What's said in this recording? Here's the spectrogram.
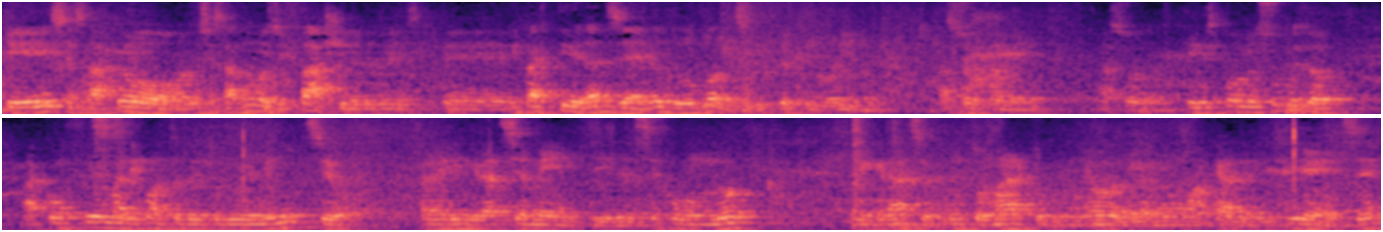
che sia stato, non sia stato così facile dover eh, ripartire da zero dopo aver scritto il primo libro. Assolutamente, assolutamente. Ti rispondo subito a conferma di quanto detto lui all'inizio, fra i ringraziamenti del secondo, ringrazio appunto Marco Brugnolo della Momo Academy di Firenze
